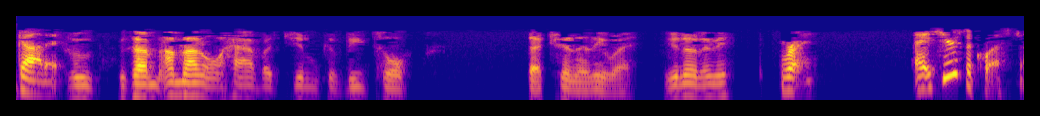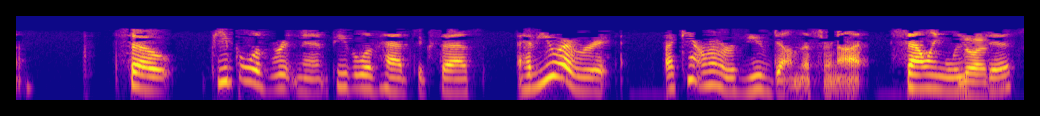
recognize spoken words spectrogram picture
Got it. Who? Because I'm I'm I don't have a Jim Caviezel section anyway. You know what I mean? Right. Uh, here's a question. So people have written it. People have had success. Have you ever? I can't remember if you've done this or not. Selling loose No, discs.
